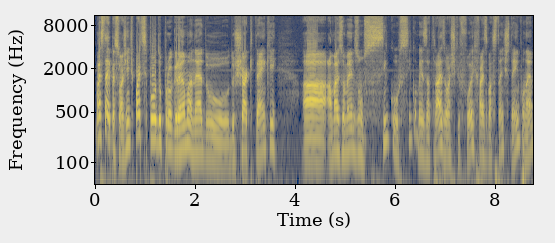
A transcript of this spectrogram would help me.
Mas tá aí, pessoal, a gente participou do programa, né, do, do Shark Tank, há, há mais ou menos uns 5 meses atrás, eu acho que foi, faz bastante tempo, né?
